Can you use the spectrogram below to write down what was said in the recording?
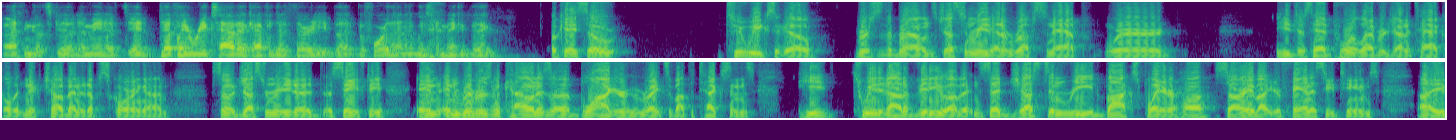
I think that's good. I mean, it, it definitely wreaks havoc after they're 30, but before then, at least they make it big. Okay, so two weeks ago versus the Browns, Justin Reid had a rough snap where he just had poor leverage on a tackle that Nick Chubb ended up scoring on. So Justin Reid, a, a safety, and and Rivers McCown is a blogger who writes about the Texans. He tweeted out a video of it and said, "Justin Reid, box player, huh? Sorry about your fantasy teams. Uh,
